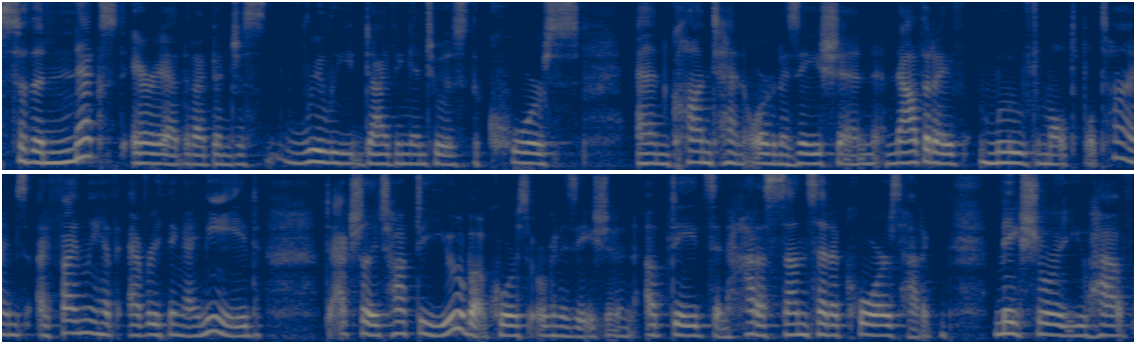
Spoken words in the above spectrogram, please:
so the next area that I've been just really diving into is the course and content organization. Now that I've moved multiple times, I finally have everything I need to actually talk to you about course organization and updates and how to sunset a course, how to make sure you have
